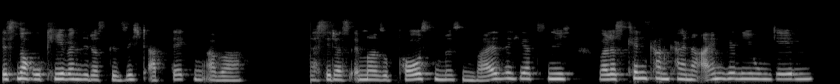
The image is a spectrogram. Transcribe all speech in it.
ist noch okay, wenn sie das Gesicht abdecken, aber dass sie das immer so posten müssen, weiß ich jetzt nicht, weil das Kind kann keine Einwilligung geben.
